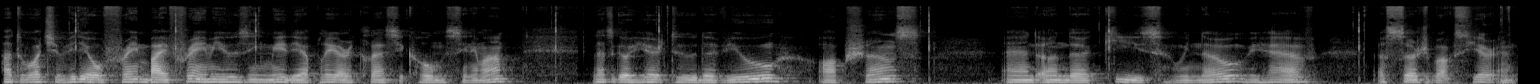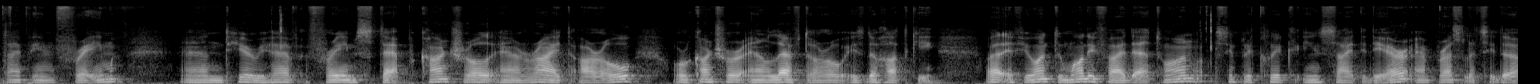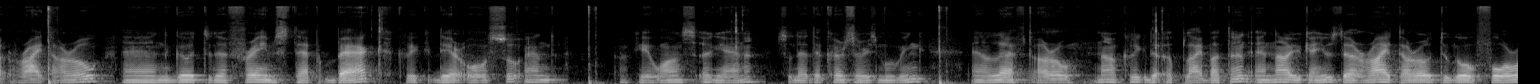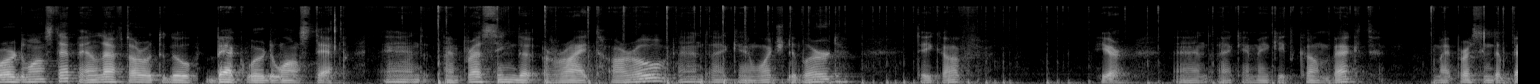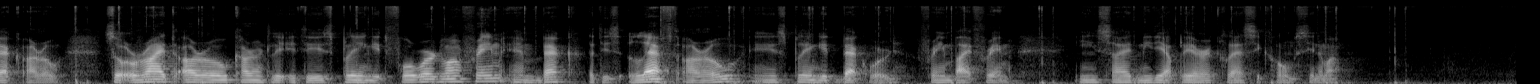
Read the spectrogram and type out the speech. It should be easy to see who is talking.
Speaker 1: How to watch a video frame by frame using Media Player Classic Home Cinema. Let's go here to the view options. And on the keys window we have a search box here and type in frame. And here we have frame step. Control and right arrow or control and left arrow is the hotkey well, if you want to modify that one, simply click inside there and press, let's see, the right arrow and go to the frame step back. Click there also and okay, once again, so that the cursor is moving and left arrow. Now click the apply button and now you can use the right arrow to go forward one step and left arrow to go backward one step. And I'm pressing the right arrow and I can watch the bird take off here and I can make it come back by pressing the back arrow? So right arrow currently it is playing it forward one frame and back that is left arrow is playing it backward frame by frame. Inside media player classic home cinema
